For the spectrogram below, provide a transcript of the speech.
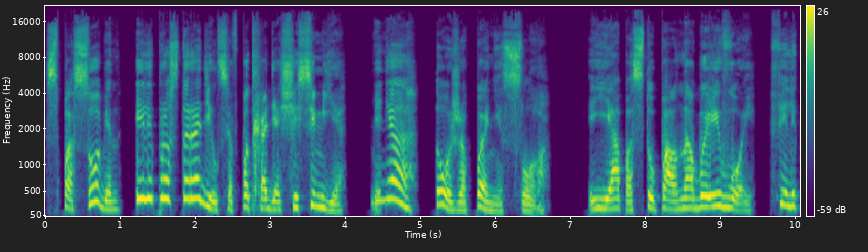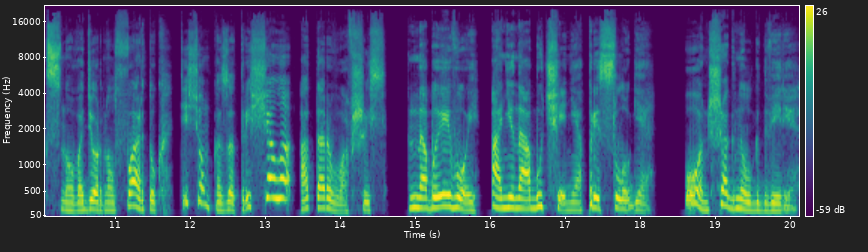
Способен или просто родился в подходящей семье? Меня тоже понесло. Я поступал на боевой». Феликс снова дернул фартук, тесемка затрещала, оторвавшись. На боевой, а не на обучение прислуги. Он шагнул к двери.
